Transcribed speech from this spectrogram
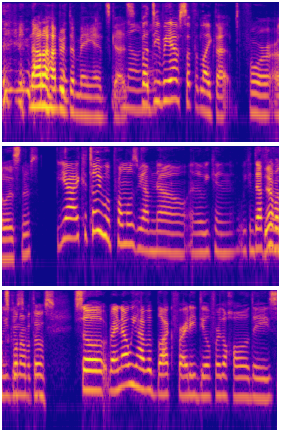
Not a hundred demands, guys. No, but do we have something like that for our listeners? Yeah, I could tell you what promos we have now, and then we can we can definitely. yeah, what's going on with those? So right now we have a Black Friday deal for the holidays,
